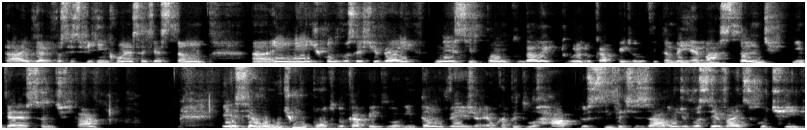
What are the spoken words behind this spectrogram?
Tá? Eu quero que vocês fiquem com essa questão ah, em mente quando vocês estiverem nesse ponto da leitura do capítulo, que também é bastante interessante, tá? Esse é o último ponto do capítulo, então veja, é um capítulo rápido, sintetizado, onde você vai discutir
